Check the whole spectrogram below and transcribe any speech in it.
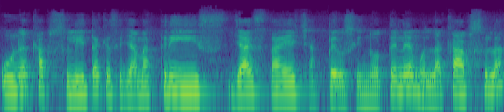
una capsulita que se llama Tris, ya está hecha, pero si no tenemos la cápsula,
